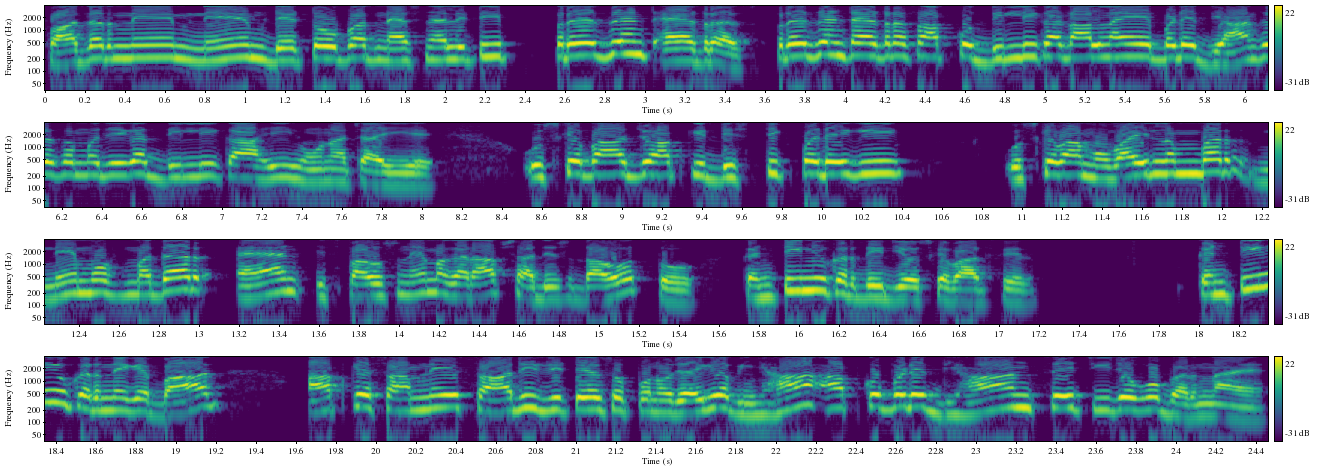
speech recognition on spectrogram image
father name name date of birth nationality present address present address आपको दिल्ली का डालना है बड़े ध्यान से समझिएगा, दिल्ली का ही होना चाहिए। उसके बाद जो आपकी डिस्ट्रिक्ट पड़ेगी, उसके बाद mobile number name of mother and spouse name अगर आप शादीशुदा हो तो कंटिन्यू कर दीजिए उसके बाद फिर। कंटिन्यू करने के बाद आपके सामने सारी डिटेल्स ओपन हो जाएगी। अब यहाँ आपको बड़े ध्यान से चीज़ों को भरना है।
